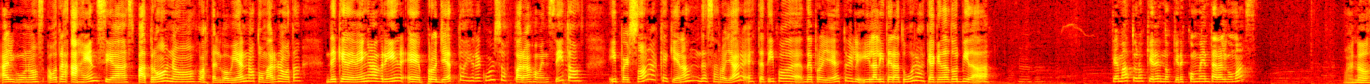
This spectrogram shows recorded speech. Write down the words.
a algunas otras agencias, patronos o hasta el gobierno, tomar nota de que deben abrir eh, proyectos y recursos para jovencitos y personas que quieran desarrollar este tipo de, de proyectos y, y la literatura que ha quedado olvidada. ¿Qué más tú nos quieres? ¿Nos quieres comentar algo más? Bueno,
